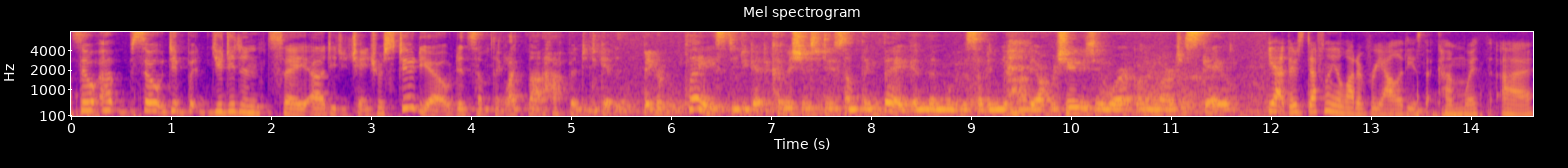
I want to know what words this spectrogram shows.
So, uh, so did, but you didn't say, uh, did you change your studio? Did something like that happen? Did you get a bigger place? Did you get a commission to do something big? And then all of a sudden you had the opportunity to work on a larger scale? Yeah, there's definitely a lot of realities that come with uh,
